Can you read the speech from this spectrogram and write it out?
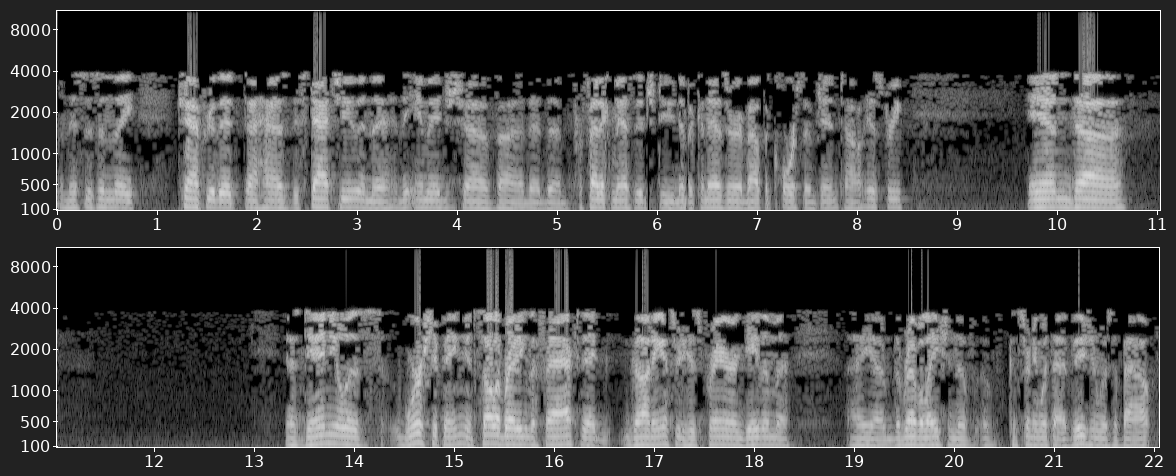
And this is in the chapter that uh, has the statue and the the image of uh, the the prophetic message to Nebuchadnezzar about the course of Gentile history. And uh, as Daniel is worshiping and celebrating the fact that God answered his prayer and gave him a, a, uh, the revelation of, of concerning what that vision was about,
